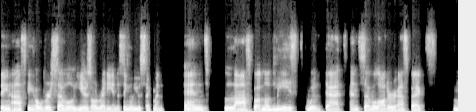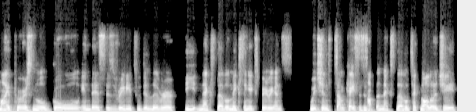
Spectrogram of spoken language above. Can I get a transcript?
been asking over several years already in the single use segment. And last but not least, with that and several other aspects, my personal goal in this is really to deliver the next level mixing experience, which in some cases is not the next level technology.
